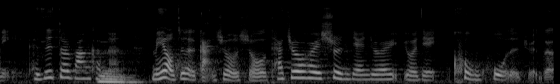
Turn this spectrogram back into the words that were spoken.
你，可是对方可能没有这个感受的时候，他就会瞬间就会有点困惑的觉得。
